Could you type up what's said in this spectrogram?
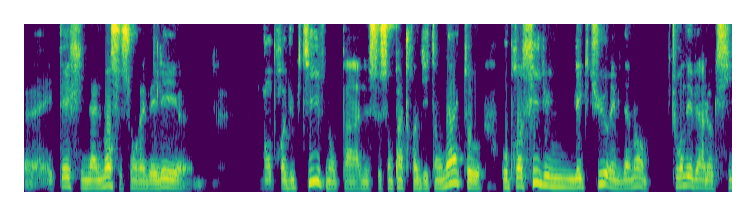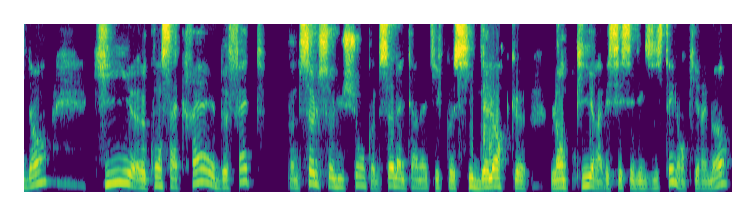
euh, étaient finalement, se sont révélées non productives, non pas, ne se sont pas traduites en actes, au, au profit d'une lecture évidemment tournée vers l'Occident, qui euh, consacrait de fait comme seule solution, comme seule alternative possible, dès lors que l'Empire avait cessé d'exister, l'Empire est mort,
